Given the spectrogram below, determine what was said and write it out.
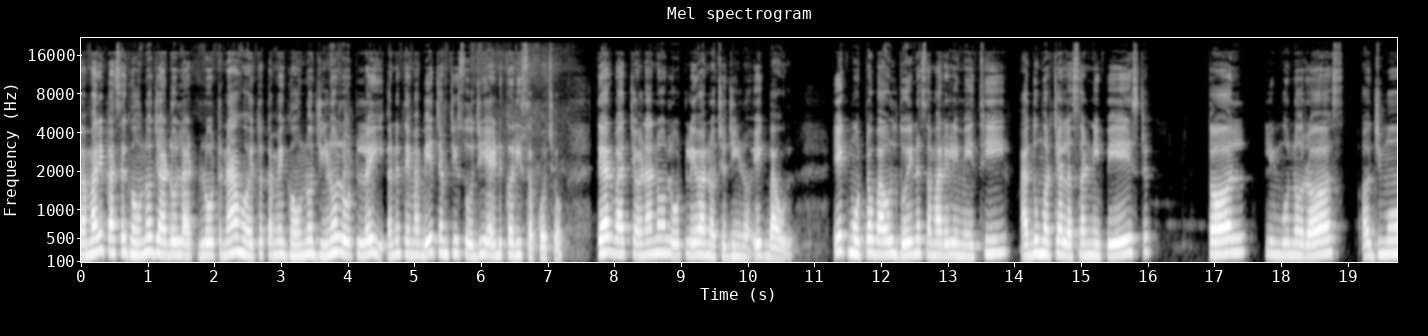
તમારી પાસે ઘઉંનો જાડો લોટ ના હોય તો તમે ઘઉંનો ઝીણો લોટ લઈ અને તેમાં બે ચમચી સોજી એડ કરી શકો છો. ત્યારબાદ ચણાનો લોટ લેવાનો છે ઝીણો, એક બાઉલ. એક મોટો બાઉલ ધોઈને સમારેલી મેથી, આદુ મરચાં, લસણની પેસ્ટ, તલ, લીંબુનો રસ, અજમો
